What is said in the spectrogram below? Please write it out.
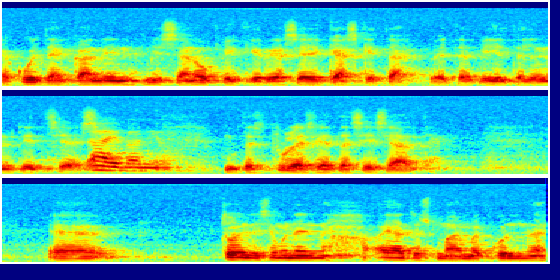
Ja kuitenkaan niin missään oppikirjassa ei käsketä, että viiltele nyt itseäsi. Aivan joo. Mutta se tulee sieltä sisältä. Toinen semmoinen ajatusmaailma, kun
